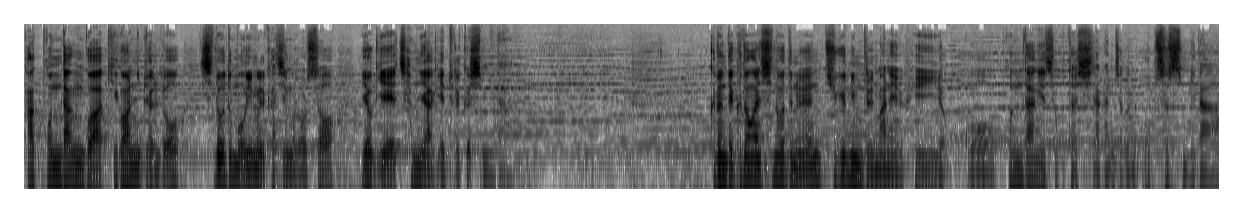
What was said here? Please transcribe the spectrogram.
각 본당과 기관별로 신호드 모임을 가짐으로써 여기에 참여하게 될 것입니다. 그런데 그동안 신호드는 주교님들만의 회의였고 본당에서부터 시작한 적은 없었습니다.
